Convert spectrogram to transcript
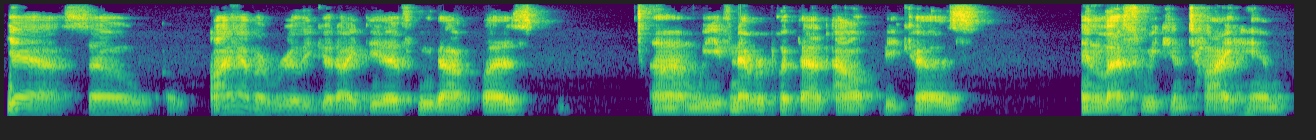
Yeah, so I have a really good idea of who that was. Um, we've never put that out because unless we can tie him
